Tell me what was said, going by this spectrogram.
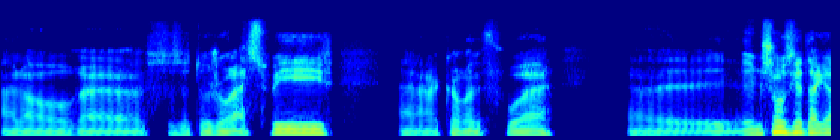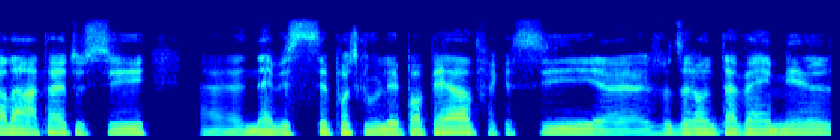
Alors, c'est toujours à suivre. encore une fois, euh, une chose qui est à garder en tête aussi, euh, n'investissez pas ce que vous ne voulez pas perdre. Que si, euh, je veux dire, on est à 20 000,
